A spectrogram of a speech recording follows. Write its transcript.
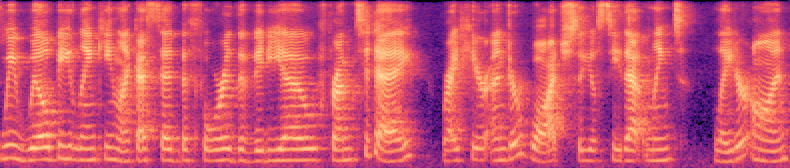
We will be linking, like I said before, the video from today right here under watch. So you'll see that linked later on.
